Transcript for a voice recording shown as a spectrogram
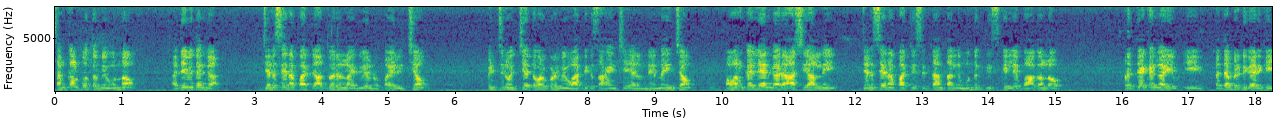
సంకల్పంతో మేము ఉన్నాం. అదేవిధంగా జనసేన పార్టీ ఆధ్వర్యంలో ఐదు వేల రూపాయలు ఇచ్చాం. పెన్షన్ వచ్చేంత వరకు కూడా మేము ఆర్థిక సహాయం చేయాలని నిర్ణయించాం. పవన్ కళ్యాణ్ గారి ఆశయాల్ని జనసేన పార్టీ సిద్ధాంతాలని ముందుకు తీసుకెళ్ళే భాగంలో ప్రత్యేకంగా ఈ ఈ పెద్దబ్బరెడ్డి గారికి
